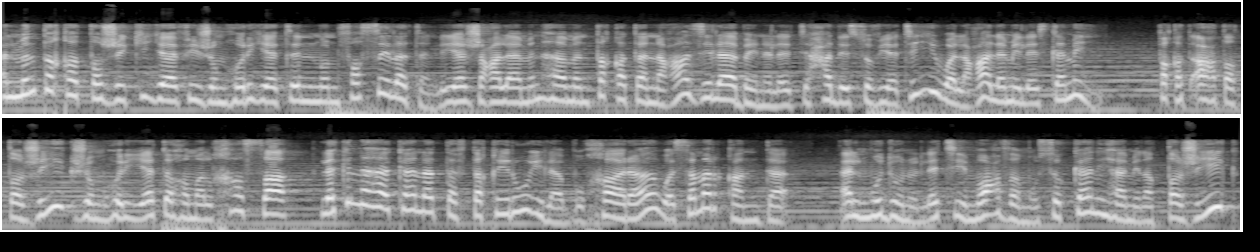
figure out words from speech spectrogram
المنطقة الطاجيكية في جمهورية منفصلة ليجعل منها منطقة عازلة بين الاتحاد السوفيتي والعالم الإسلامي. فقد أعطى الطاجيك جمهوريتهم الخاصة لكنها كانت تفتقر إلى بخارى وسمرقند. المدن التي معظم سكانها من الطاجيك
